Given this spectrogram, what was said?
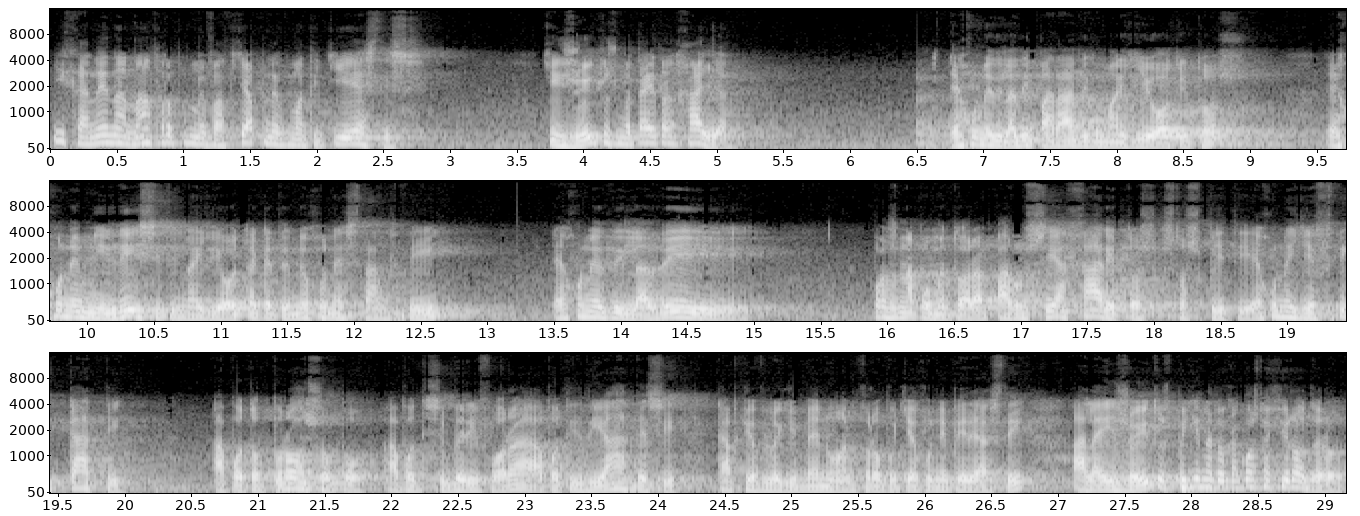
Είχαν έναν άνθρωπο με βαθιά πνευματική αίσθηση. Και η ζωή τους μετά ήταν χάλια. Έχουν δηλαδή παράδειγμα αγιότητος, έχουν μυρίσει την αγιότητα και την έχουν αισθανθεί, έχουν δηλαδή, πώς να πούμε τώρα, παρουσία χάριτος στο σπίτι, έχουν γευθεί κάτι από το πρόσωπο, από τη συμπεριφορά, από τη διάθεση κάποιου ευλογημένου ανθρώπου και έχουν επηρεαστεί, αλλά η ζωή τους πήγαινε το κακό στο χειρότερο.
